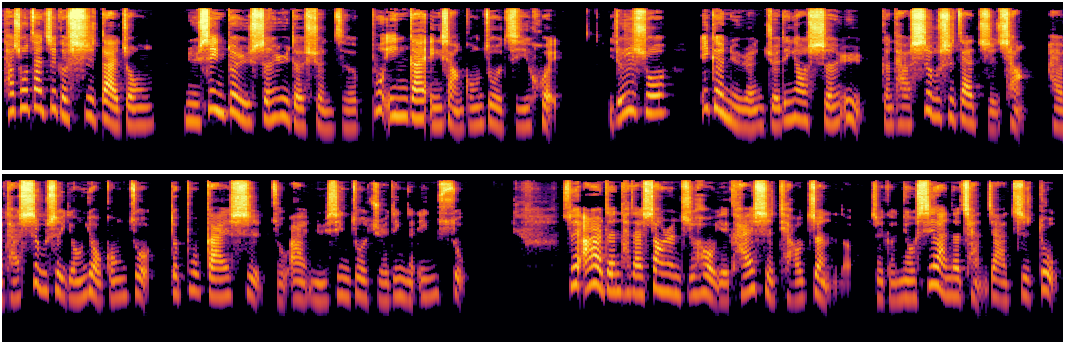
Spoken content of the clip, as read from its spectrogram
他说：“在这个世代中，女性对于生育的选择不应该影响工作机会，也就是说。”一个女人决定要生育，跟她是不是在职场，还有她是不是拥有工作，都不该是阻碍女性做决定的因素。所以，阿尔登他在上任之后，也开始调整了这个纽西兰的产假制度，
